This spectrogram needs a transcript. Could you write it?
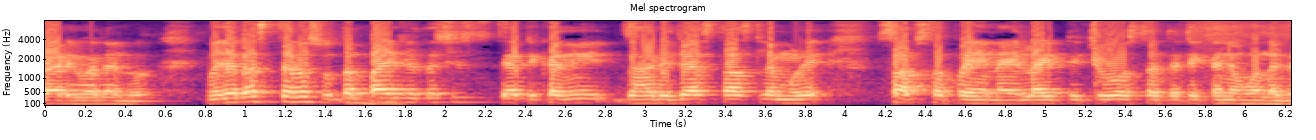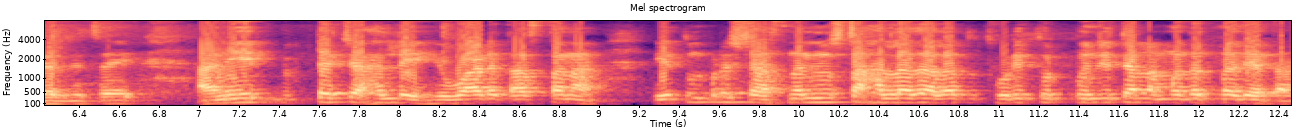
गाडीवाल्यांवर. म्हणजे रस्त्याला सुद्धा पाहिजे तशीच त्या ठिकाणी झाडे जास्त असल्यामुळे साफसफाई नाही लाईटीची व्यवस्था त्या ठिकाणी होणं गरजेचं आहे. आणि बिबट्याचे हल्ले हे वाढत असताना येथून प्रशासनाने शासनाने नुसता हल्ला झाला तर थोडी तुटपुंजी म्हणजे त्यांना मदत न देता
